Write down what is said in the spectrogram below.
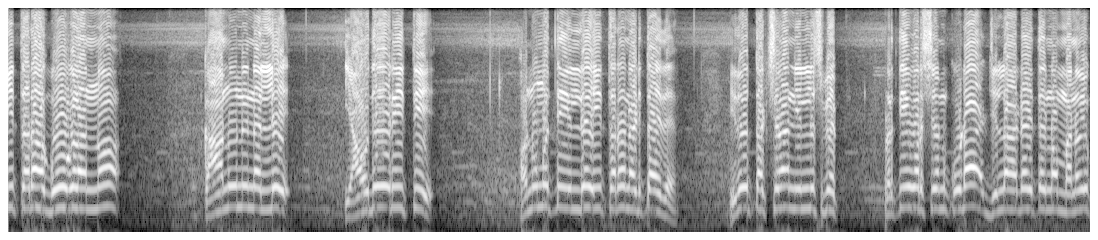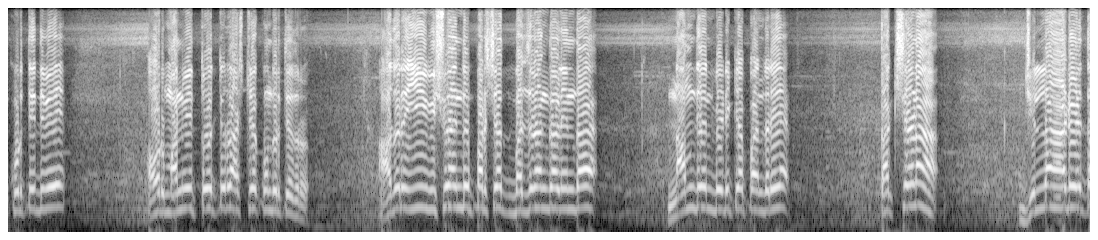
ಈ ಥರ ಗೋಗಳನ್ನು ಕಾನೂನಿನಲ್ಲಿ ಯಾವುದೇ ರೀತಿ ಅನುಮತಿ ಇಲ್ಲದೆ ಈ ಥರ ನಡೀತಾ ಇದೆ. ಇದು ತಕ್ಷಣ ನಿಲ್ಲಿಸಬೇಕು. ಪ್ರತಿ ವರ್ಷನೂ ಕೂಡ ಜಿಲ್ಲಾ ಆಡಳಿತಕ್ಕೆ ನಾವು ಮನವಿ ಕೊಡ್ತಿದ್ವಿ. ಅವ್ರು ಮನವಿ ತೋತಿದ್ರು, ಅಷ್ಟೇ ಕುಂದಿರ್ತಿದ್ರು. ಆದರೆ ಈ ವಿಶ್ವ ಹಿಂದೂ ಪರಿಷತ್ ಬಜರಂಗಗಳಿಂದ ನಮ್ದೇನು ಬೇಡಿಕೆಪ್ಪ ಅಂದರೆ, ತಕ್ಷಣ ಜಿಲ್ಲಾ ಆಡಳಿತ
